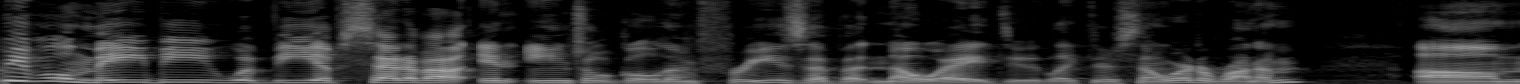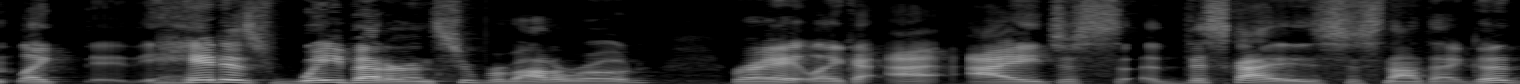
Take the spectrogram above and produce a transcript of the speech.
people maybe would be upset about an Angel Golden Frieza, but no way, dude. Like, there's nowhere to run him. Um, like hit is way better in Super Battle Road, right? Like, I, I just this guy is just not that good.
